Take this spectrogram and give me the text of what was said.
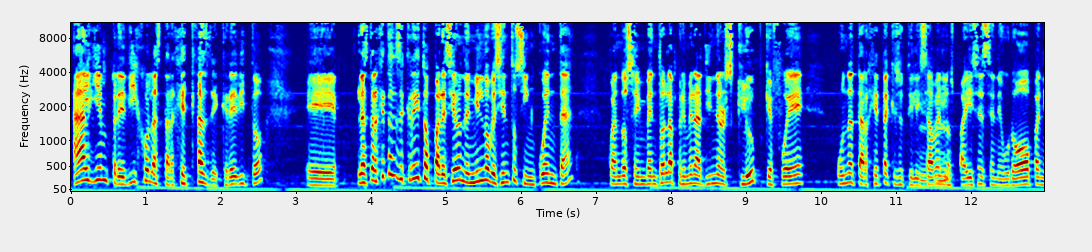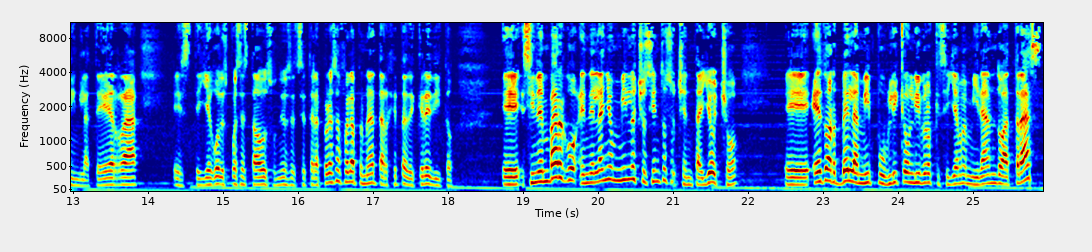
alguien predijo las tarjetas de crédito. Eh, las tarjetas de crédito aparecieron en 1950 cuando se inventó la primera Diners Club, que fue una tarjeta que se utilizaba uh -huh. en los países en Europa, en Inglaterra, este, llegó después a Estados Unidos, etcétera. Pero esa fue la primera tarjeta de crédito. Eh, sin embargo, en el año 1888, eh, Edward Bellamy publica un libro que se llama Mirando atrás,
